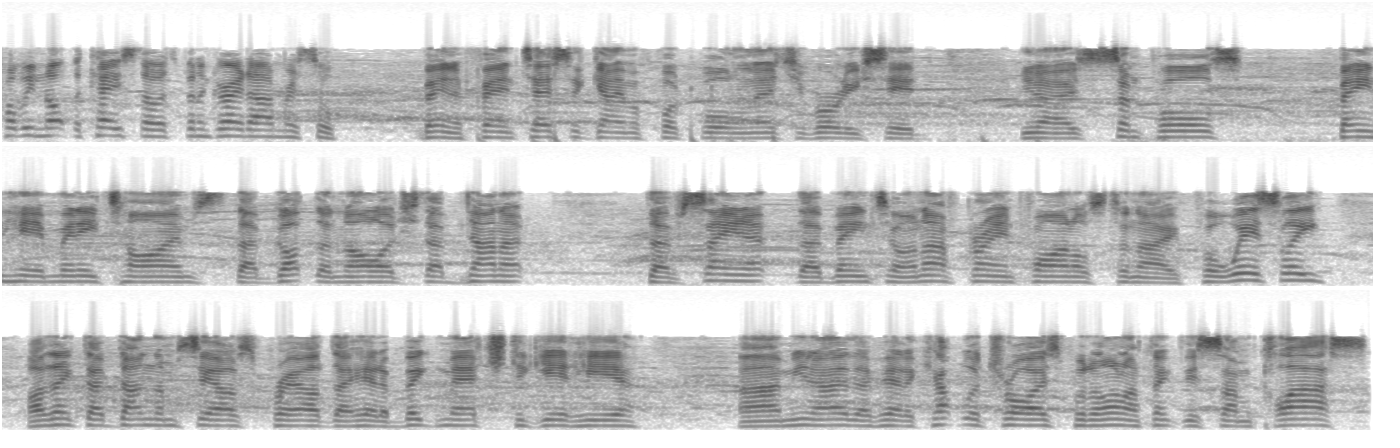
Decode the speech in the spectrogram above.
Probably not the case, though. It's been a great arm wrestle. been a fantastic game of football, and as you've already said, you know, St Paul's been here many times. They've got the knowledge. They've done it. They've seen it. They've been to enough grand finals to know. For Wesley, I think they've done themselves proud. They had a big match to get here. Um, you know, they've had a couple of tries put on. I think there's some class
